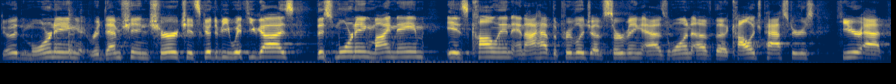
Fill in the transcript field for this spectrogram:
Good morning, Redemption Church. It's good to be with you guys this morning. My name is Colin, and I have the privilege of serving as one of the college pastors here at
